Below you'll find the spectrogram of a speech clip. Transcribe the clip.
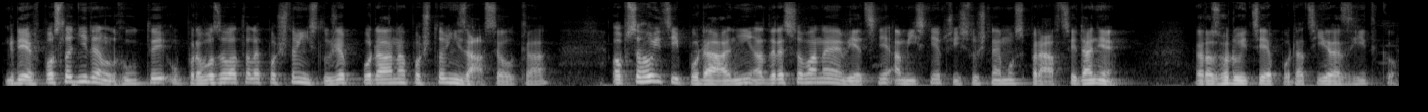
kdy je v poslední den lhůty u provozovatele poštovních služeb podána poštovní zásilka, obsahující podání adresované věcně a místně příslušnému správci daně. Rozhodující je podací razítko.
